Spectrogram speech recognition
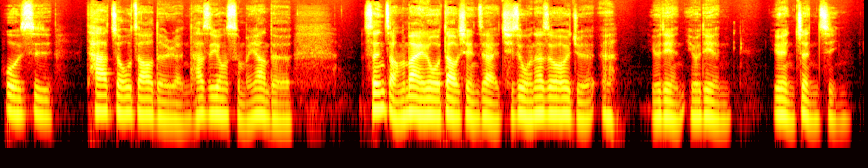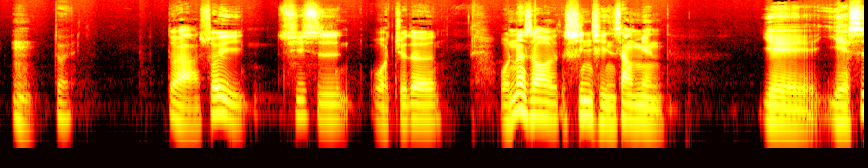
或者是他周遭的人，他是用什么样的生长的脉络到现在？其实我那时候会觉得，呃，有点、有点、有点震惊。嗯，对，对啊，所以其实我觉得我那时候心情上面也也是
